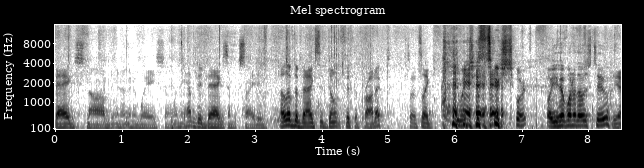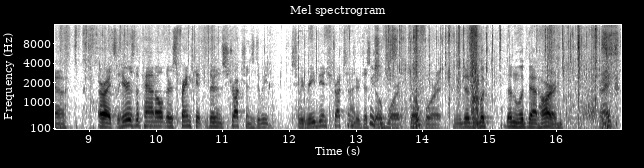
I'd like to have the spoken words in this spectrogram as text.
bag snob in a, in a way. So when they have good bags, I'm excited. I love the bags that don't fit the product. So it's like two inches too short. Oh, you have one of those too? Yeah. All right. So here's the panel. There's frame kit. There's instructions. Do we should we read the instructions or just go for just it? Go for it. I mean, it doesn't look doesn't look that hard, right?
